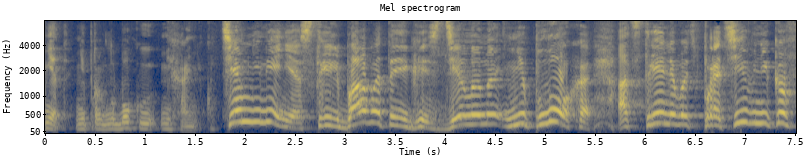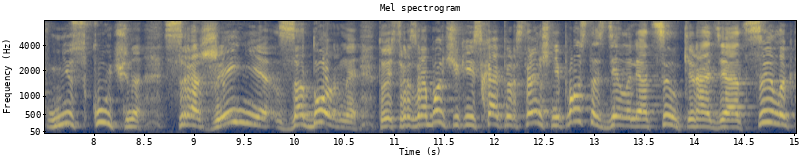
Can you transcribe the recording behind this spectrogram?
Нет, не про глубокую механику. Тем не менее, стрельба в этой игре сделана неплохо. Отстреливать противников не скучно. Сражение задорное. То есть разработчики из Hyper Strange не просто сделали отсылки ради отсылок,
